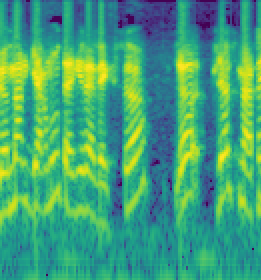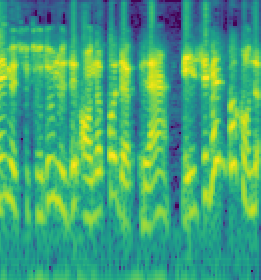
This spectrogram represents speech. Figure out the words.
Là, Marc Garneau arrive avec ça. Là, puis là, ce matin, M. Trudeau nous dit on n'a pas de plan. Mais c'est même pas qu'on a,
